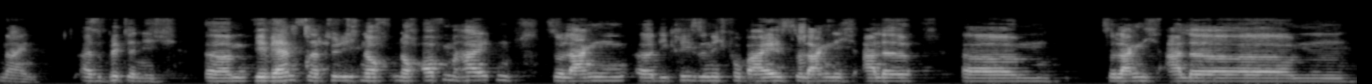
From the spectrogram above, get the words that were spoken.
nein, also bitte nicht. Ähm, wir werden es natürlich noch, noch offen halten, solange äh, die Krise nicht vorbei ist, solange nicht alle, ähm, solange nicht alle ähm,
